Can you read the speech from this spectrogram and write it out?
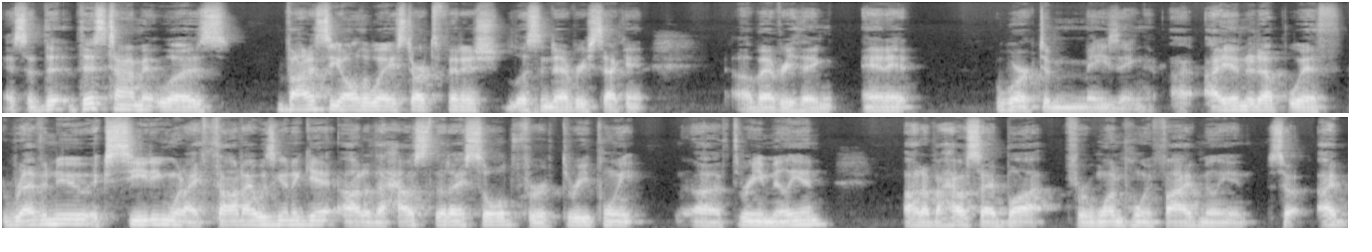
And so th- this time it was Vodyssey all the way, start to finish, listen to every second of everything. And it worked amazing. I, I ended up with revenue exceeding what I thought I was going to get out of the house that I sold for 3.3 uh, million out of a house I bought for 1.5 million. So I,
